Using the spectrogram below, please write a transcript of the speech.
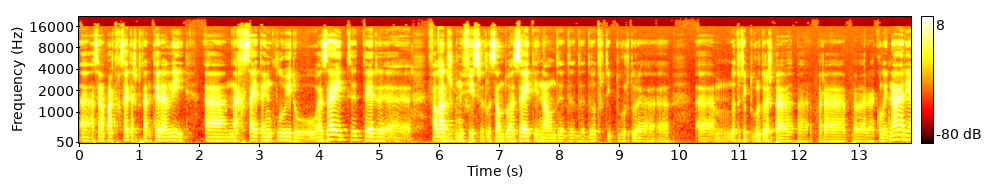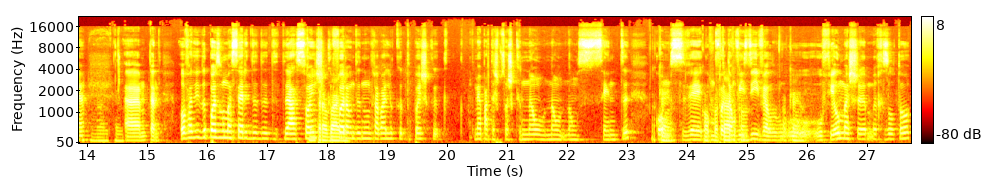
há sempre uma parte de receitas, portanto, ter ali ah, na receita incluir o, o azeite, ter ah, falar dos benefícios da utilização do azeite e não de, de- de- de outro tipo de gordura. ah, ah, outro tipo de gorduras para, para, para, para a culinária. Ok. Ah, portanto, houve ali depois uma série de, de, de- ações Um que foram de, num trabalho que depois que, que a maior parte das pessoas que não, não, não se sente como se vê, como foi tão visível o, Ok. o, o filme, mas eh, resultou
